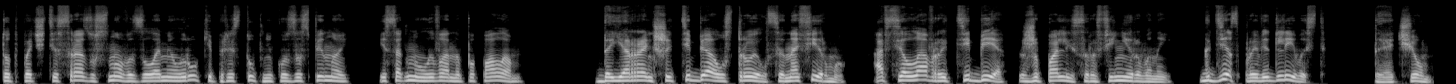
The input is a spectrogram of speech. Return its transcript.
Тот почти сразу снова заломил руки преступнику за спиной и согнул Ивана пополам. Да я раньше тебя устроился на фирму, а все лавры тебе, жополис рафинированный. Где справедливость? Ты о чем?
